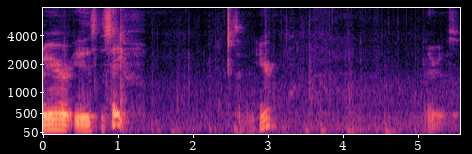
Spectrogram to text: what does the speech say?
Where is the safe? Is it in here? There it is.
